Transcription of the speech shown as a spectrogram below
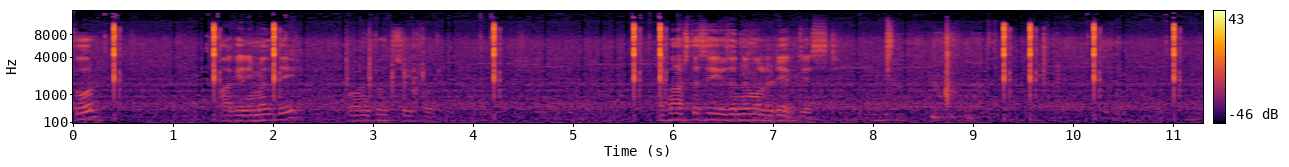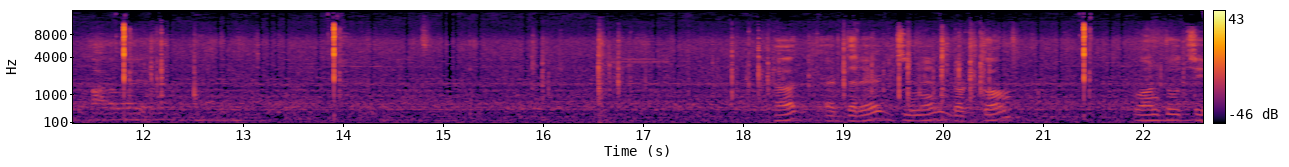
four আগের ইমেল দিই ওয়ান টু থ্রি ফোর এখন আসতেছে ইউজার নেম অলরেডি এক্সিস্ট হাত at the rate Gmail dot com one two three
